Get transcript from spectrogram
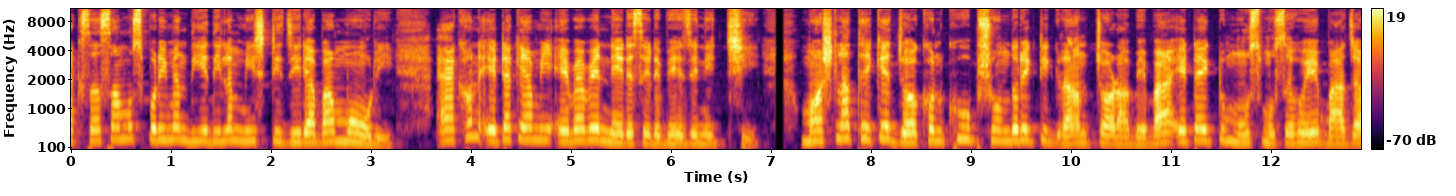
এক চা চামচ পরিমাণ দিয়ে দিলাম মিষ্টি জিরা বা মৌরি। এখন এটাকে আমি এভাবে নেড়ে সেড়ে ভেজে নিচ্ছি। মশলা থেকে যখন খুব সুন্দর একটি গ্রান চড়াবে বা এটা একটু মুসমুসে হয়ে বাজা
